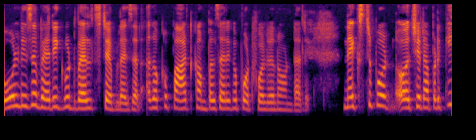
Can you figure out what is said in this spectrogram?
gold is a very good wealth stabiliser. అదొక పార్ట్ కంపల్సరీగా పోర్ట్ఫోలియోలో ఉండాలి. నెక్స్ట్ పోర్ట్ వచ్చేటప్పటికి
